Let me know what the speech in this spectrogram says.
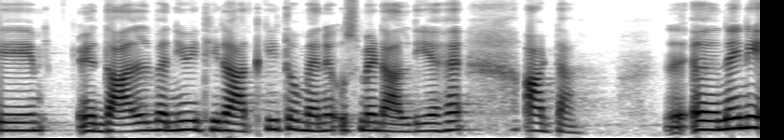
कि दाल बनी हुई थी रात की तो मैंने उसमें डाल दिया है आटा। नहीं नहीं,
